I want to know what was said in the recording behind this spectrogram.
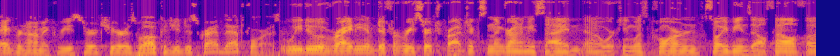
agronomic research here as well. Could you describe that for us? We do a variety of different research projects on the agronomy side, uh, working with corn, soybeans, alfalfa,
